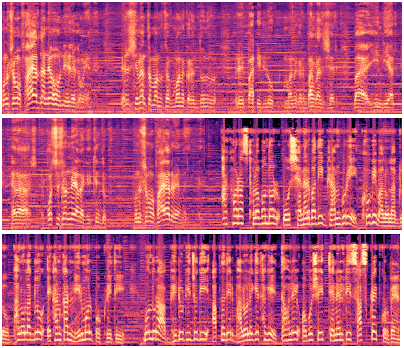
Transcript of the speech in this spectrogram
কোনো সময় ফায়ার জানে হন এরকম এনে। সীমান্ত মনে তো মনে করেন দুনো পার্টির লোক, মনে করেন বাংলাদেশের বা ইন্ডিয়ার, এরা পজিশন নিয়ে রাখে কিন্তু কোনো সময় ফায়ার হয়ে নেই। আখাউড়া স্থলবন্দর ও সেনারবাদী গ্রাম ঘুরে খুবই ভালো লাগল। ভালো লাগল এখানকার নির্মল প্রকৃতি। বন্ধুরা, ভিডিওটি যদি আপনাদের ভালো লেগে থাকে, তাহলে অবশ্যই চ্যানেলটি সাবস্ক্রাইব করবেন।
